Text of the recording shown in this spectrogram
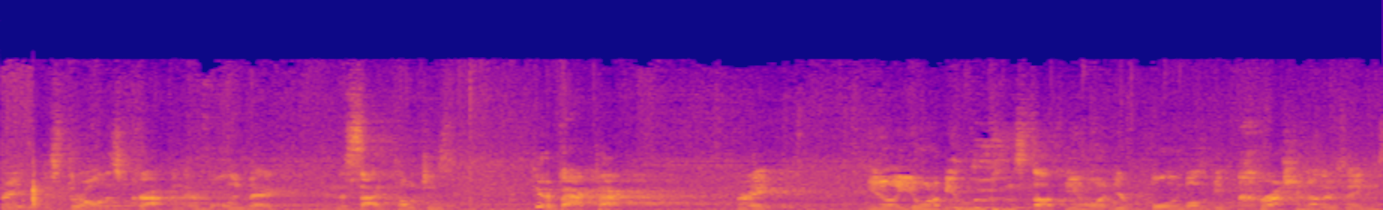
right? They just throw all this crap in their bowling bag in the side pouches. Get a backpack, right? You know, you don't want to be losing stuff. You don't want your bowling balls to be crushing other things.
